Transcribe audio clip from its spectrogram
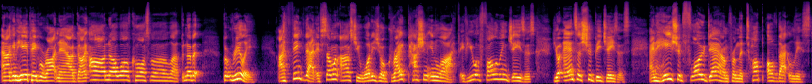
And I can hear people right now going, oh no, well, of course, blah, blah, blah. But no, but, but really, I think that if someone asks you, what is your great passion in life? If you are following Jesus, your answer should be Jesus. And he should flow down from the top of that list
